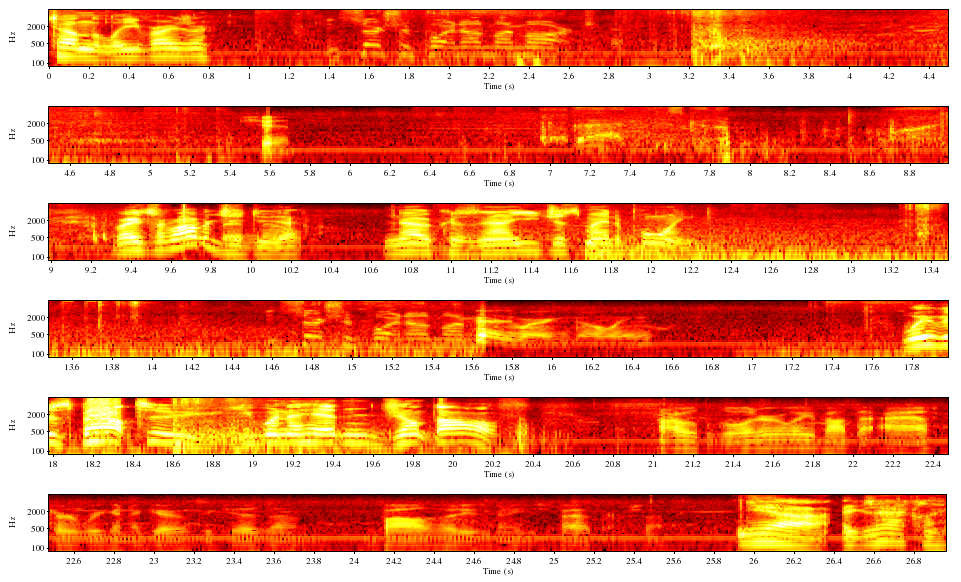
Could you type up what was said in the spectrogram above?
You tell him to leave, Razor? Insertion point on my mark. Shit, Shit. That is gonna. Razor, why got would you do now. that? No, because now you just made a point. Insertion point on my You guys weren't going. We was about to. You went ahead and jumped off. I was literally about to ask her, are we gonna go because um, Ball Hoodie's gonna use the bathroom. So Yeah, exactly.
